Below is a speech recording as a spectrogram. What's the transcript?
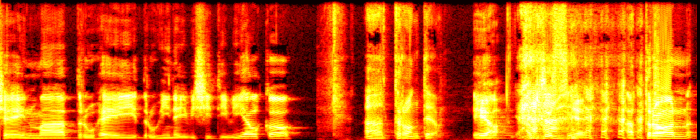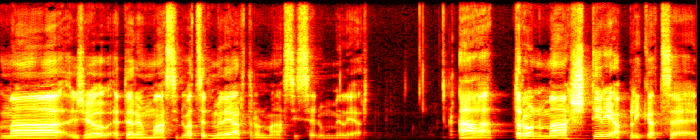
chain má druhý, druhý nejvyšší TVL? Uh, Tron, jo. Jo, a přesně. A Tron má, že jo, Ethereum má asi 20 miliard, Tron má asi 7 miliard. A Tron má čtyři aplikace,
